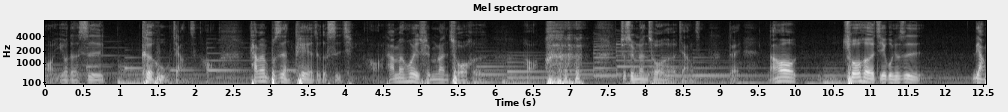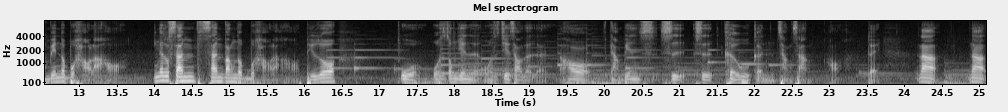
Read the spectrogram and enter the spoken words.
哈，有的是客户这样子，哈，他们不是很 care 这个事情，他们会随便乱撮合，好，就随便乱撮合这样子，对，然后撮合结果就是两边都不好了，哈，应该说三三方都不好了，哈，比如说。我我是中间人，我是介绍的人，然后两边是是是客户跟厂商，好，对，那那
